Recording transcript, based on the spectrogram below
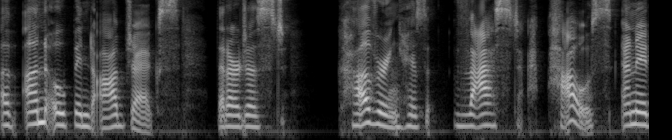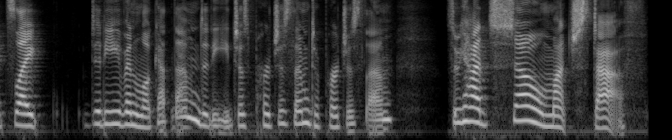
of unopened objects that are just covering his vast house. And it's like did he even look at them? Did he just purchase them to purchase them? So he had so much stuff.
